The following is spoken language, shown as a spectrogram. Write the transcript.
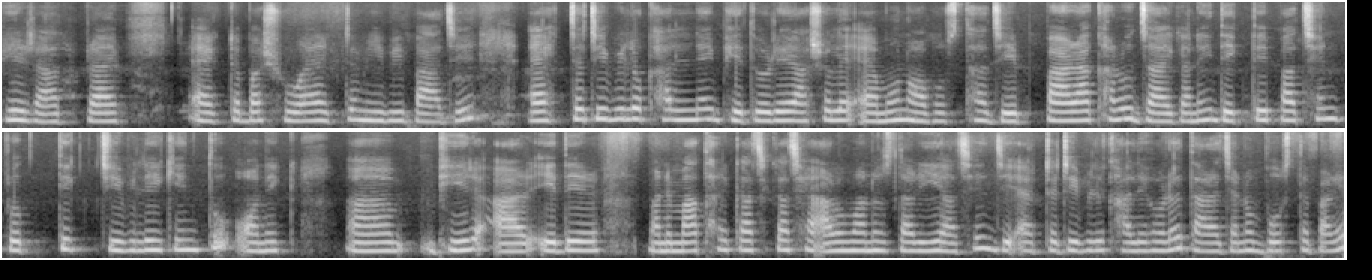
ভিড়। রাত প্রায় একটা বা সোয়া একটা মেবি বাজে। একটা টেবিলও খালি নেই। ভেতরে আসলে এমন অবস্থা যে পা রাখারও জায়গা নেই। দেখতে পাচ্ছেন প্রত্যেক টেবিলেই কিন্তু অনেক ভিড়। আর এদের মানে মাথার কাছে কাছে আরও মানুষ দাঁড়িয়ে আছে যে একটা টেবিল খালি হলে তারা যেন বসতে পারে।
